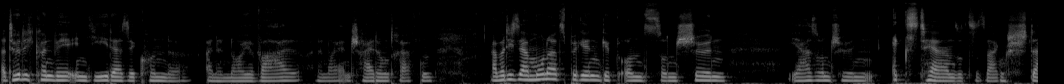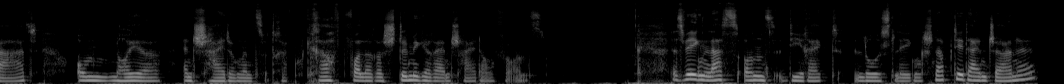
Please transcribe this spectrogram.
Natürlich können wir in jeder Sekunde eine neue Wahl, eine neue Entscheidung treffen. Aber dieser Monatsbeginn gibt uns so einen schönen, ja, so einen schönen externen sozusagen Start, um neue Entscheidungen zu treffen. Kraftvollere, stimmigere Entscheidungen für uns. Deswegen lass uns direkt loslegen. Schnapp dir dein Journal,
